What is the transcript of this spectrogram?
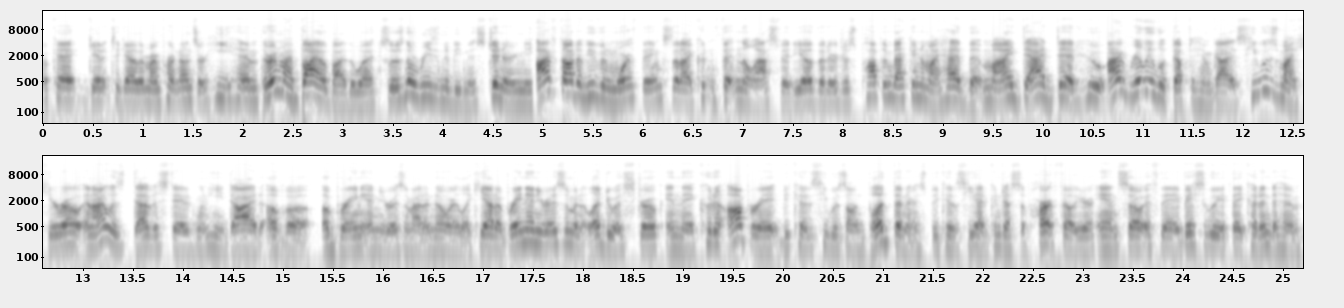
okay? Get it together. My pronouns are he, him. They're in my bio, by the way, so there's no reason to be misgendering me. I've thought of even more things that I couldn't fit in the last video that are just popping back into my head that my dad did, who I really looked up to him, guys. He was my hero, and I was devastated when he died of a, a brain aneurysm out of nowhere. Like, he had a brain aneurysm and it led to a a stroke and they couldn't operate because he was on blood thinners because he had congestive heart failure. And so if they basically if they cut into him,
